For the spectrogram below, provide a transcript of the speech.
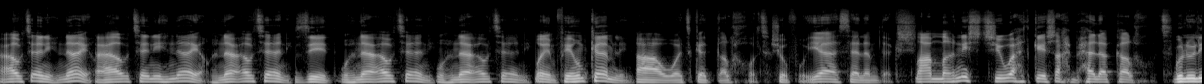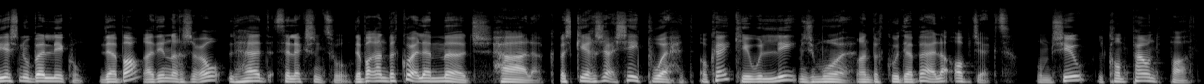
عاوتاني هنايا. عاوتاني هنايا. هنا عاوتاني. زيد. وهنا عاوتاني. وهنا عاوتاني. المهم فيهم كاملين. ها هو تقد الخوت. شوفوا. يا سلام داكشي. ما عمرنيش شي واحد كيشرح بحال هكا الخوت. قولوا لي شنو بان لكم دابا غادي نرجعوا لهاد selection tool دابا غنبركو على merge بحال هكا باش كيرجع shape واحد okay؟ كيولي مجموع. غنبركو دابا على object ونمشيو لل compound path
